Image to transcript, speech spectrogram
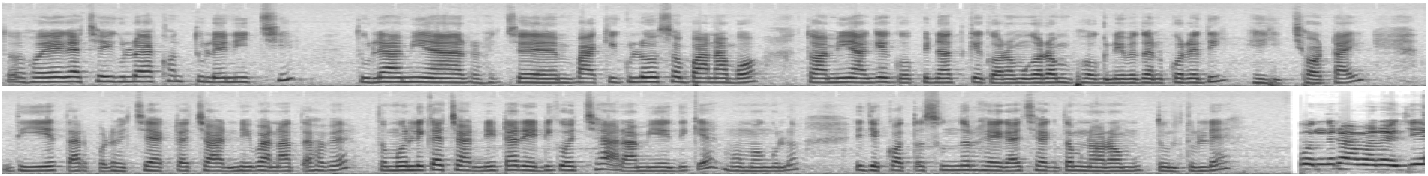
তো হয়ে গেছে এগুলো, এখন তুলে নিচ্ছি। তুলে আমি আর হচ্ছে বাকিগুলো সব বানাবো। তো আমি আগে গোপীনাথকে গরম গরম ভোগ নিবেদন করে দিই, এই ছটাই দিয়ে তারপরে হচ্ছে একটা চাটনি বানাতে হবে। তো মল্লিকা চাটনিটা রেডি করছে আর আমি এদিকে মোমোগুলো, এই যে কত সুন্দর হয়ে গেছে একদম নরম তুলতুলে। বন্ধুরা, আমার ওই যে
